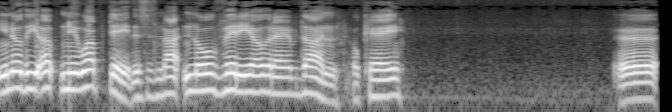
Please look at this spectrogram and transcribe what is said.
you know the up new update. This is not an old video that I have done, okay? Uh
